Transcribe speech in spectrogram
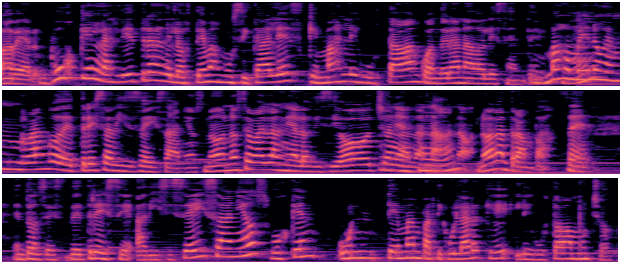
A ver, busquen las letras de los temas musicales que más les gustaban cuando eran adolescentes. Más o menos en un rango de 13 a 16 años, ¿no? No se vayan ni a los 18 ni a nada. No, no, no hagan trampa. Sí. Entonces, de 13 a 16 años, busquen un tema en particular que les gustaba mucho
